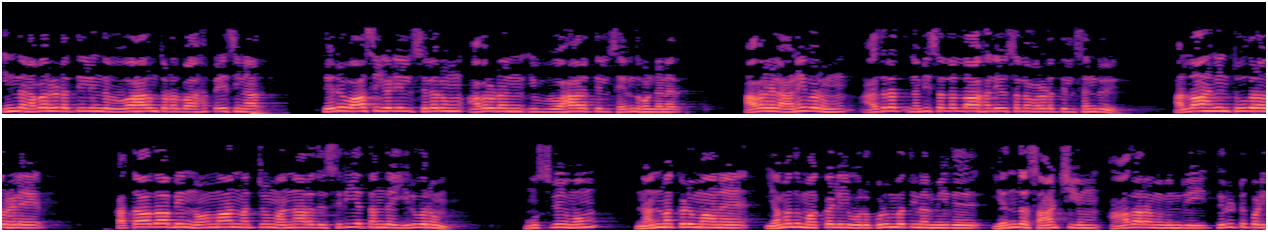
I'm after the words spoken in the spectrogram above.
இந்த நபர்களிடத்தில் இந்த விவகாரம் தொடர்பாக பேசினார். தெருவாசிகளில் சிலரும் அவருடன் இவ்விவகாரத்தில் சேர்ந்து கொண்டனர். அவர்கள் அனைவரும் ஹசரத் நபி சல்லாஹ் அலிவசல்லம் வருடத்தில் சென்று அல்லாஹ்வின் தூதர் அவர்களே கத்தாதா பின் நோமான் மற்றும் அன்னாரது சிறிய தந்தை இருவரும் முஸ்லீமும் நன்மக்களுமான எமது மக்களில் ஒரு குடும்பத்தினர் மீது எந்த சாட்சியும் ஆதாரமுமின்றி திருட்டுப்படி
